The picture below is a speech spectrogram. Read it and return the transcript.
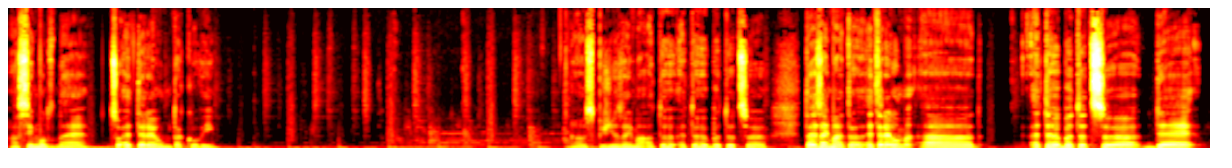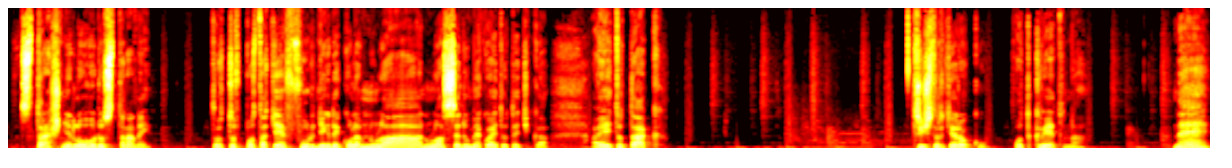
Asi moc ne. Co Ethereum takový? Spíš mě zajímá ETHBTC. To je zajímavé, to Ethereum, uh, ETHBTC jde strašně dlouho do strany. To, to v podstatě je furt někde kolem 0,07, jako je to teďka. A je to tak Tři čtvrtě roku. Od května. Ne.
